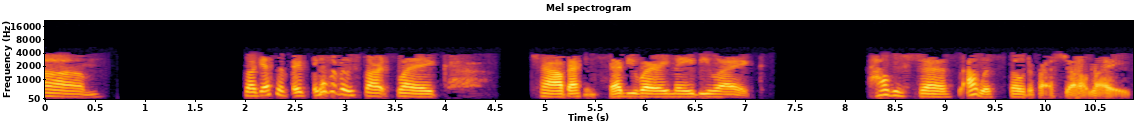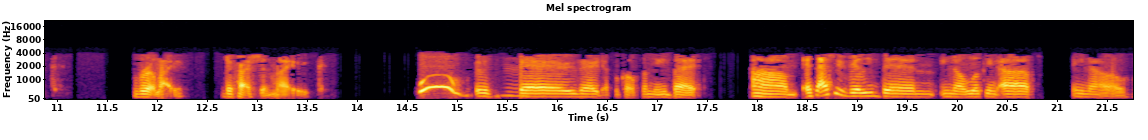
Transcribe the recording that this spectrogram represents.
Um, so I guess it, I guess it really starts like, child, back in February, maybe like, I was just, I was so depressed, y'all, like, real life depression, like, woo! It was Mhm. very, very difficult for me, but, um, it's actually really been, you know, looking up, you know,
